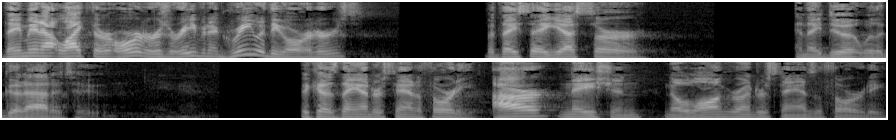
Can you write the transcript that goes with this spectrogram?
They may not like their orders or even agree with the orders, but they say, Yes, sir. And they do it with a good attitude because they understand authority. Our nation no longer understands authority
